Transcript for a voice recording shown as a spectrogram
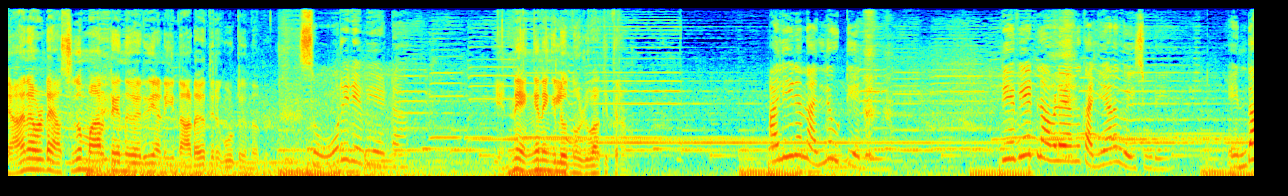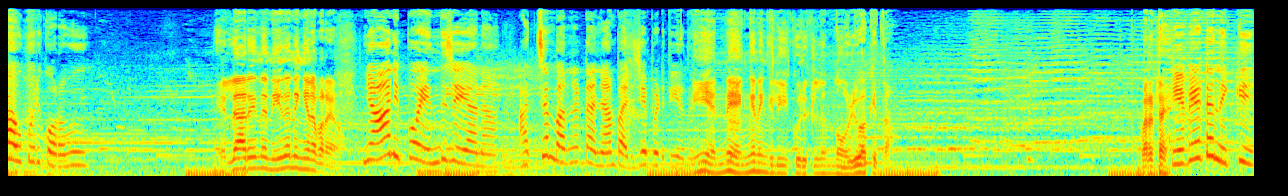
ഞാൻ അവളുടെ അസുഖം മാറട്ടെ എന്ന് കരുതിയാണ് ഈ നാടകത്തിന് കൂട്ടുന്നത്. സോറി രവി ഏട്ടാ. എന്നെ എങ്ങനെങ്കിലും ഒന്ന് ഒഴിവാക്കി തരണം. അലീന നല്ല കുട്ടിയല്ലേ? രവിയേട്ടൻ അവളെ അങ്ങ് കല്യാണം കഴിച്ചൂടെ? എന്താ ഒരു കുറവ്? നീ തന്നെ ഇങ്ങനെ പറയണം. ഞാനിപ്പോ എന്ത് ചെയ്യാനാ? അച്ഛൻ പറഞ്ഞിട്ടാ ഞാൻ പരിചയപ്പെടുത്തിയത്. നീ എന്നെ എങ്ങനെങ്കിലും ഈ കുരുക്കിൽ നിന്ന് ഒഴിവാക്കി താ. വരട്ടെ. നിക്ക്?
